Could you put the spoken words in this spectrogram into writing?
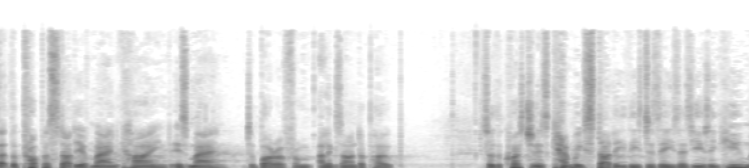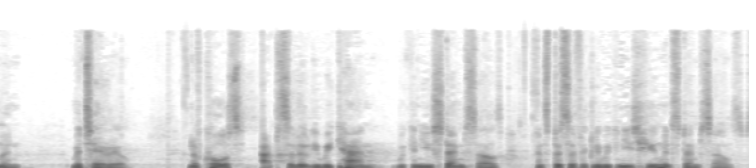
that the proper study of mankind is man, to borrow from Alexander Pope. So the question is can we study these diseases using human material? And of course, absolutely we can. We can use stem cells, and specifically we can use human stem cells.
